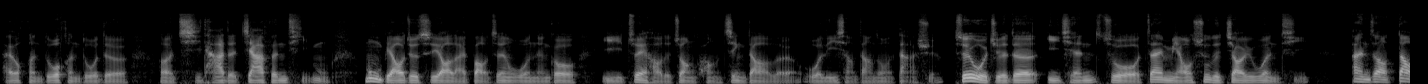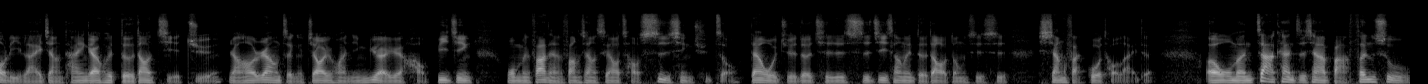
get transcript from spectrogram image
还有很多很多的呃其他的加分题目。目标就是要来保证我能够以最好的状况进到了我理想当中的大学，所以我觉得以前所在描述的教育问题，按照道理来讲，它应该会得到解决，然后让整个教育环境越来越好。毕竟我们发展方向是要朝适性去走，但我觉得其实实际上面得到的东西是相反过头来的。呃，我们乍看之下把分数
